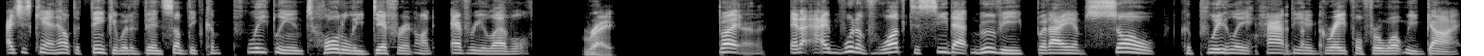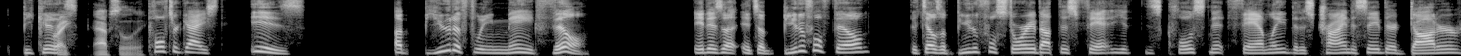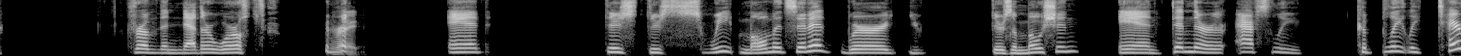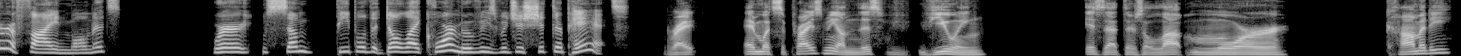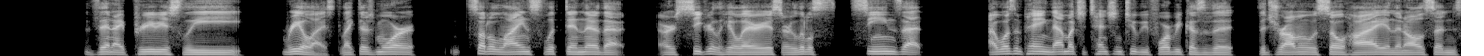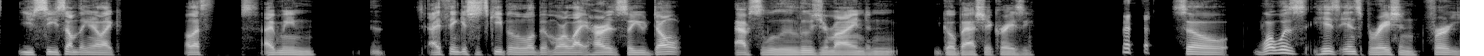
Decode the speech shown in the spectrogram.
I just can't help but think it would have been something completely and totally different on every level. Right. But, Yeah. and I, I would have loved to see that movie, but I am so completely happy and grateful for what we got because Right. Absolutely. Poltergeist is a beautifully made film. It is a it's a beautiful film that tells a beautiful story about this fa- this close knit family that is trying to save their daughter from the netherworld. Right. and there's there's sweet moments in it where you there's emotion and then there are absolutely completely terrifying moments where some people that don't like horror movies would just shit their pants right. And what surprised me on this viewing is that there's a lot more comedy than I previously realized. Like there's more subtle lines slipped in there that are secretly hilarious or little scenes that I wasn't paying that much attention to before because of the the drama was so high and then all of a sudden you see something and you're like, "Oh, that's I mean, I think it's just keep it a little bit more lighthearted so you don't absolutely lose your mind and go batshit crazy. so, what was his inspiration for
